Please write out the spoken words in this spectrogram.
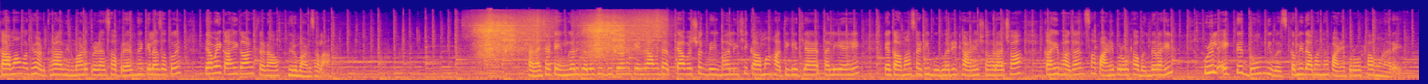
कामामध्ये अडथळा निर्माण करण्याचा प्रयत्न केला जातोय. त्यामुळे काही काळ तणाव निर्माण झाला. ठाण्याच्या टेमघर जलशुद्धीकरण केंद्रामध्ये अत्यावश्यक देखभालीची कामं हाती घेतल्यात आली आहे. या कामासाठी बुधवारी ठाणे शहराच्या काही भागांचा पाणीपुरवठा बंद राहील. पुढील एक ते दोन दिवस कमी दाबांना पाणीपुरवठा होणार आहे.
